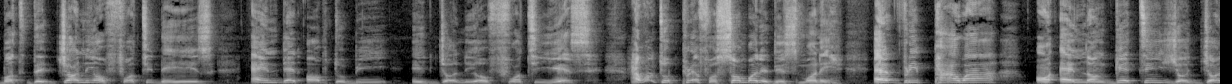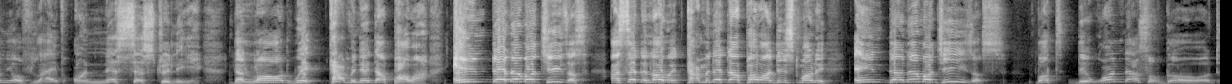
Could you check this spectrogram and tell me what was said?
But the journey of 40 days ended up to be a journey of 40 years. I want to pray for somebody this morning. Every power on elongating your journey of life unnecessarily, the Lord will terminate that power in the name of Jesus. I said the Lord will terminate that power this morning in the name of Jesus. But the wonders of God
